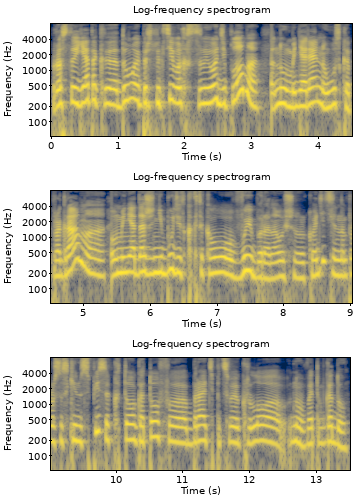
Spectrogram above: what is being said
Просто я так э, думаю о перспективах своего диплома. Ну, у меня реально узкая программа. У меня даже не будет как такового выбора научного руководителя. Нам просто скинут список, кто готов э, брать под свое крыло, ну, в этом году.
